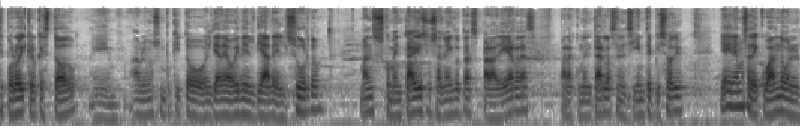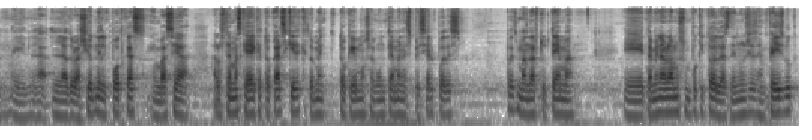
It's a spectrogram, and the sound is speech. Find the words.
y por hoy creo que es todo. Eh, hablemos un poquito el día de hoy del Día del Zurdo. Manden sus comentarios, sus anécdotas para leerlas, para comentarlas en el siguiente episodio. Ya iremos adecuando la, duración del podcast en base a, los temas que haya que tocar. Si quieres que toquemos algún tema en especial, puedes, puedes mandar tu tema. Eh, también hablamos un poquito de las denuncias en Facebook.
